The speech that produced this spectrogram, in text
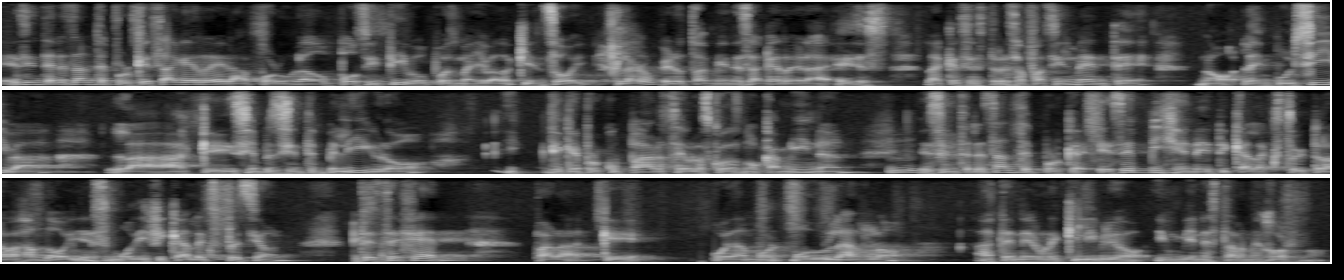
es interesante porque esa guerrera, por un lado positivo, pues me ha llevado a quien soy. Claro. Pero también esa guerrera es la que se estresa fácilmente, no, la impulsiva, la que siempre se siente en peligro, y hay que preocuparse o las cosas no caminan. Mm. Es interesante porque esa epigenética la que estoy trabajando hoy es modificar la expresión de ese gen para que pueda modularlo a tener un equilibrio y un bienestar mejor, ¿no?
